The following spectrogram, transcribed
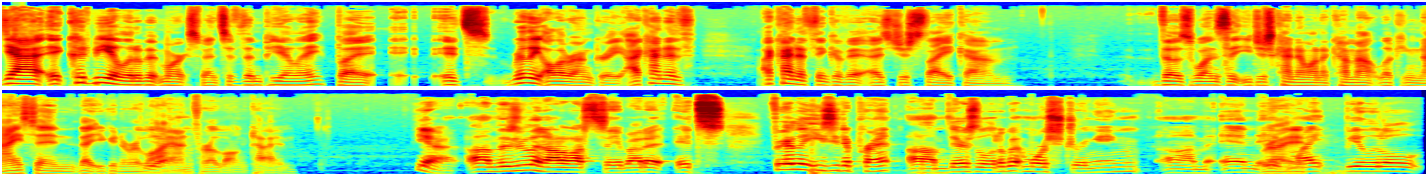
yeah, it could be a little bit more expensive than PLA, but it, it's really all around great. I kind of I kind of think of it as just like um, those ones that you just kind of want to come out looking nice and that you're going to rely Yeah. on for a long time. Yeah, um, there's really not a lot to say about it. It's fairly easy to print. Um, there's a little bit more stringing, um, and Right. it might be a little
